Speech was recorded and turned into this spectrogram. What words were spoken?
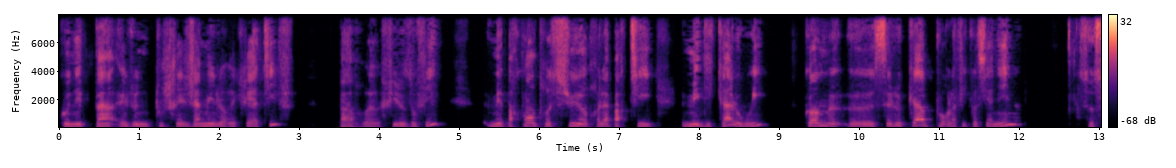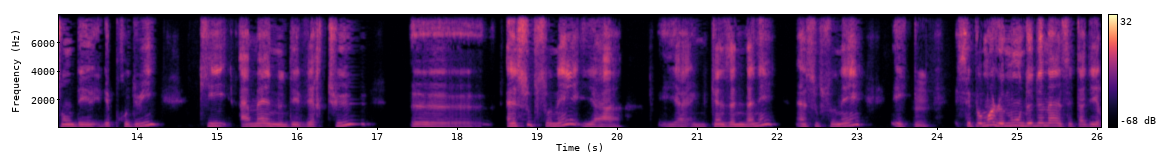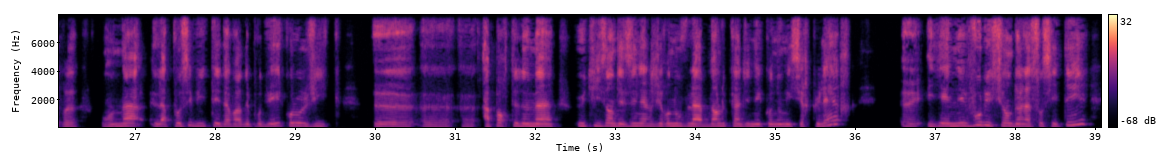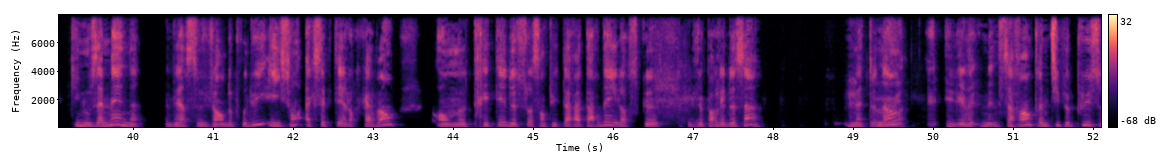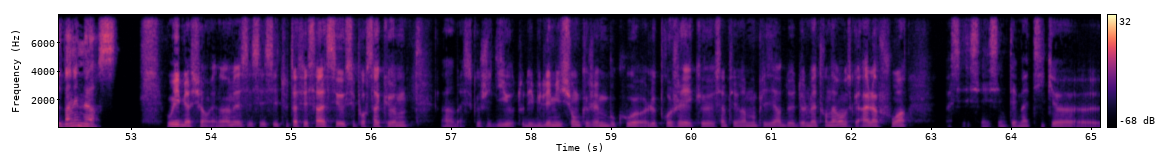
connais pas et je ne toucherai jamais le récréatif par euh, philosophie, mais par contre sur la partie médicale, oui, comme euh, c'est le cas pour la phycocyanine, ce sont des, produits qui amènent des vertus euh, insoupçonnées il y, a, il y a une quinzaine d'années, insoupçonnées, et hmm. c'est pour moi le monde de demain, c'est-à-dire on a la possibilité d'avoir des produits écologiques euh, euh, à portée de main, utilisant des énergies renouvelables dans le cadre d'une économie circulaire, euh, il y a une évolution de la société qui nous amène vers ce genre de produits et ils sont acceptés alors qu'avant, on me traitait de 68 heures attardées lorsque je parlais de ça. Maintenant, ça rentre un petit peu plus dans les mœurs. Oui, bien sûr. c'est tout à fait ça. C'est pour ça que, euh, bah, ce que j'ai dit au tout début de l'émission, que j'aime beaucoup euh, le projet et que ça me fait vraiment plaisir de, le mettre en avant, parce qu'à la fois, bah, c'est une thématique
